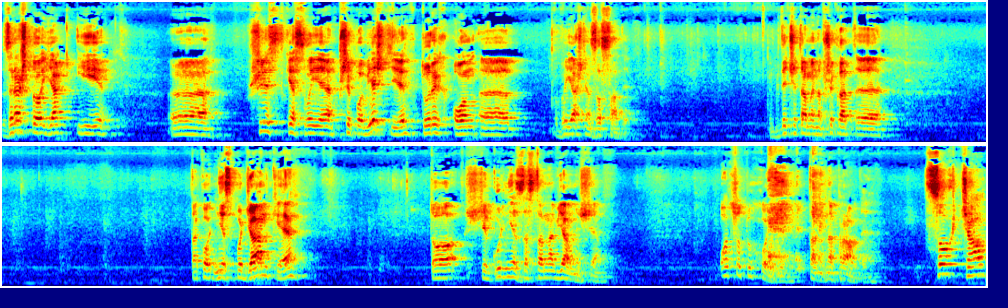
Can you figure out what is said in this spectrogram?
Zresztą, jak i e, wszystkie swoje przypowieści, w których on e, wyjaśnia zasady. Gdy czytamy na przykład e, taką niespodziankę, to szczególnie zastanawiamy się, o co tu chodzi tak naprawdę. Co chciał,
